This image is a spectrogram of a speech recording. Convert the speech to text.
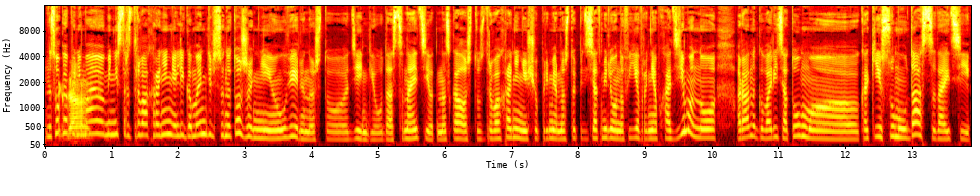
Насколько Тогда... я понимаю, министр здравоохранения Лига Мендельсона тоже не уверена, что деньги удастся найти. Вот она сказала, что здравоохранению еще примерно 150 миллионов евро необходимо, но рано говорить о том, э, какие суммы удастся найти.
